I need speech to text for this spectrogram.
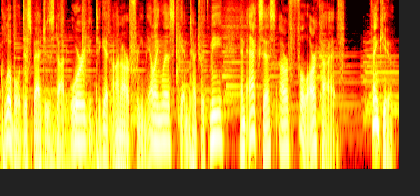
globaldispatches.org to get on our free mailing list, get in touch with me, and access our full archive. Thank you.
